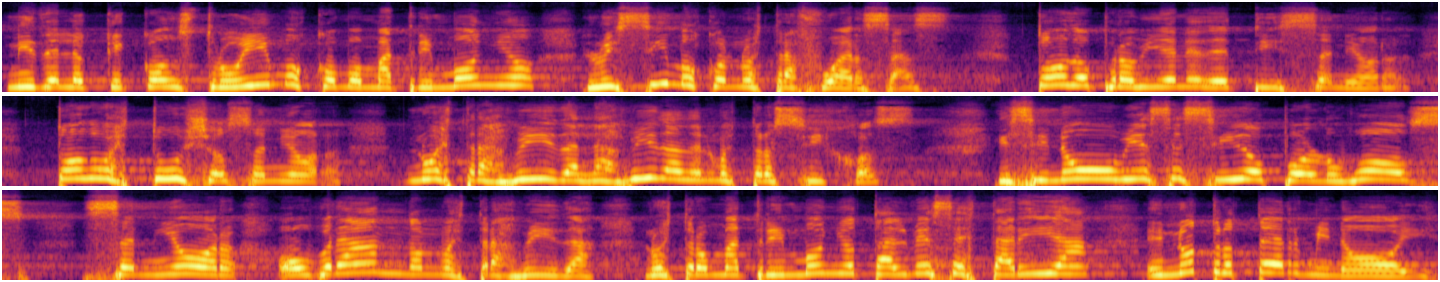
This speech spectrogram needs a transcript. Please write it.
ni de lo que construimos como matrimonio lo hicimos con nuestras fuerzas. Todo proviene de ti, Señor. Todo es tuyo, Señor. Nuestras vidas, las vidas de nuestros hijos. Y si no hubiese sido por vos, Señor, obrando nuestras vidas, nuestro matrimonio tal vez estaría en otro término hoy.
